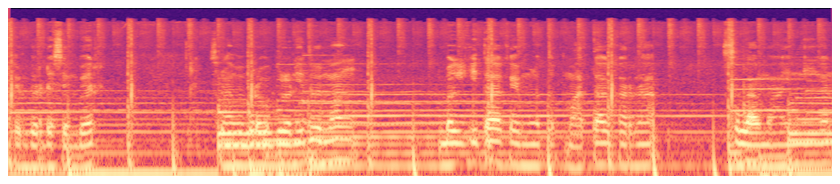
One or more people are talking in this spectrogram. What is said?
November Desember selama beberapa bulan itu memang bagi kita kayak menutup mata karena selama ini kan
